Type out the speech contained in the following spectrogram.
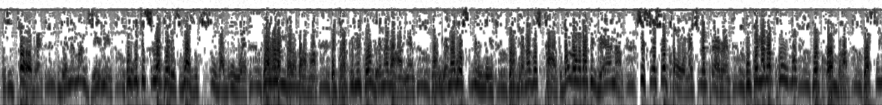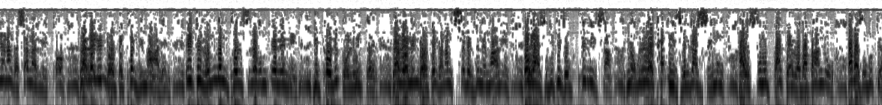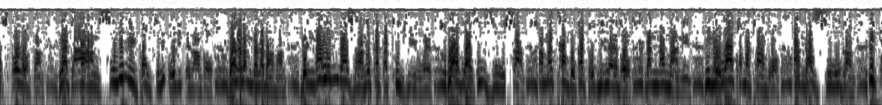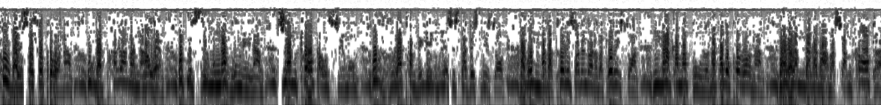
zithobe ngena emanzini ukuthi isilephere sikwazi ukusuka kuwe. Lalela mntaka baba ibhayibhile ithi wangena kanye wangena kwesibili wangena kwesithathu. Baloko bathi ngena sisesekhona isilephere ukhona kaphuma kwekhomba wafunyana ngasanalitho. Lalela indoda ethemba imali ithi lo muntu ongipholisile kumtsheleni ngithola igolide. Lalela indoda enganamsebenzi nemali eyazi ukuthi izokuphilisa. Nokuletha izwi likazimu ayifuna ukubhadelwa babantu abazokuthi yasikoloda yathi angifuni litho angifuni igolide lakho walela mntaka baba. Ngengayo umntazana okade athunjiwe wakwazi ukuvusa amathambo kadomileko kanamani newakho amathambo angavuka ithuba lisesekhona ungaphakama nawe. Uthi simu nangumina siyamthoga usimu umuntu ukudlula phambilini kulesi sikhathi esikiso abomma abentwana bathoriswa nakha amagulo nakha bocorona lalela mntakababa siyamthoga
